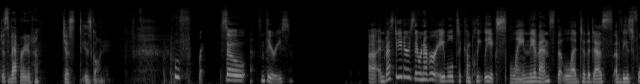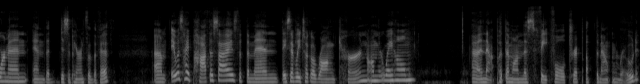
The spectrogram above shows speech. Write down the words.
Just evaporated, huh? Just is gone. Poof. Right. So, some theories. Uh, investigators, they were never able to completely explain the events that led to the deaths of these four men and the disappearance of the fifth. Um, it was hypothesized that the men, they simply took a wrong turn on their way home. uh, and that put them on this fateful trip up the mountain road.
